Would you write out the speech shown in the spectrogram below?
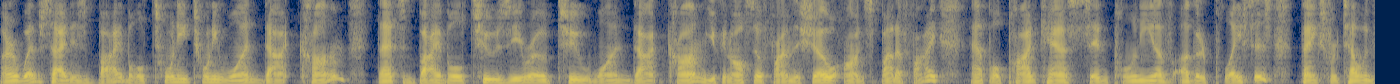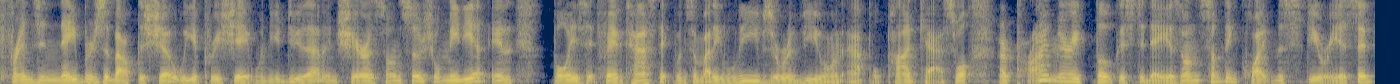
Our website is Bible2021.com. That's Bible2021.com. You can also find the show on Spotify, Apple Podcasts, and plenty of other places. Thanks for telling friends and neighbors about the show. We appreciate when you do that and share us on social media. And boy, is it fantastic when somebody leaves a review on Apple Podcasts. Well, our primary focus today is on something quite mysterious and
